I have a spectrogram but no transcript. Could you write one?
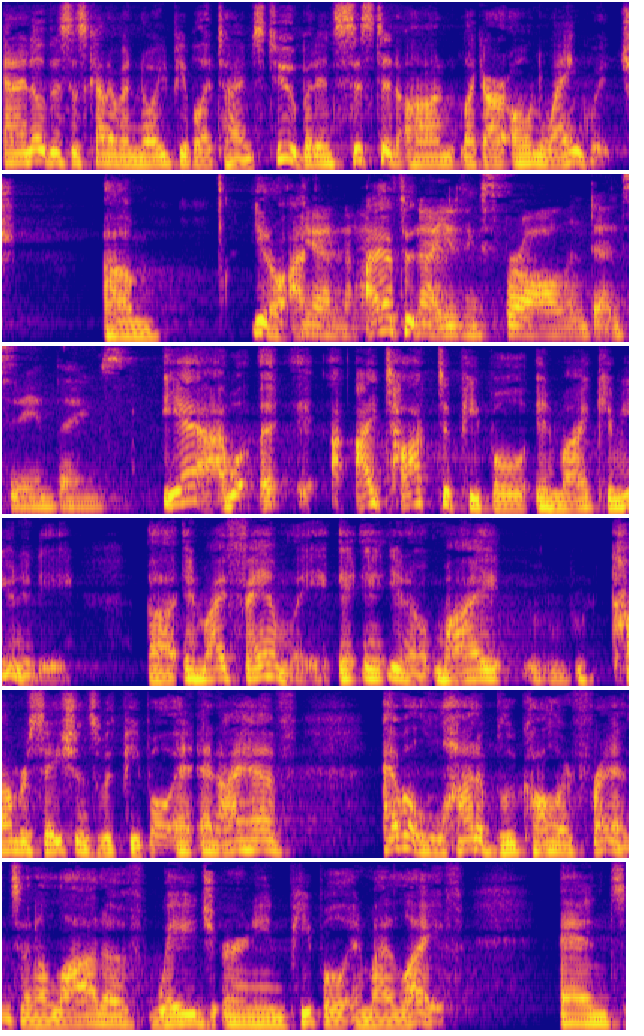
and I know this has kind of annoyed people at times too, but insisted on like our own language. Um, you know, I, yeah, not, I have to not using sprawl and density and things. Yeah, well, uh, I talk to people in my community, uh, in my family, in, in, you know, my conversations with people, and, and, I have, I have a lot of blue collar friends and a lot of wage earning people in my life, and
